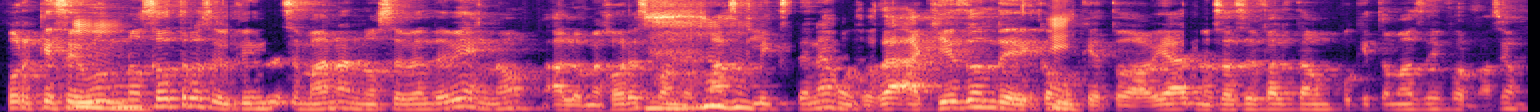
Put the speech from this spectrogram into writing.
Porque según mm. nosotros el fin de semana no se vende bien, ¿no? A lo mejor es cuando más clics tenemos. O sea, aquí es donde como que todavía nos hace falta un poquito más de información.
